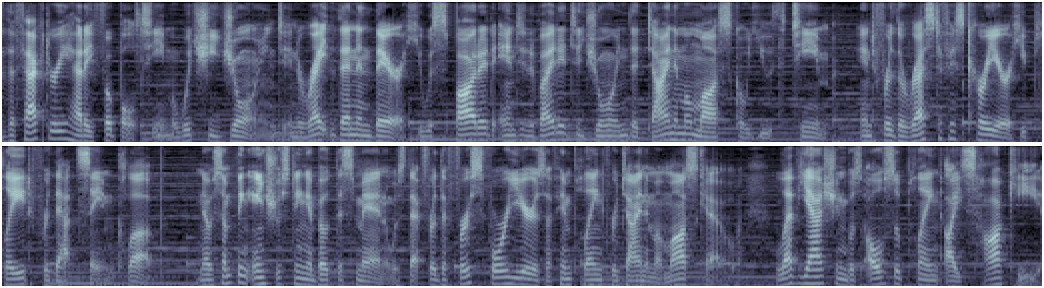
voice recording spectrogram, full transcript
The factory had a football team which he joined, and right then and there he was spotted and invited to join the Dynamo Moscow youth team. And for the rest of his career he played for that same club. Now something interesting about this man was that for the first four years of him playing for Dynamo Moscow, Lev Yashin was also playing ice hockey,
